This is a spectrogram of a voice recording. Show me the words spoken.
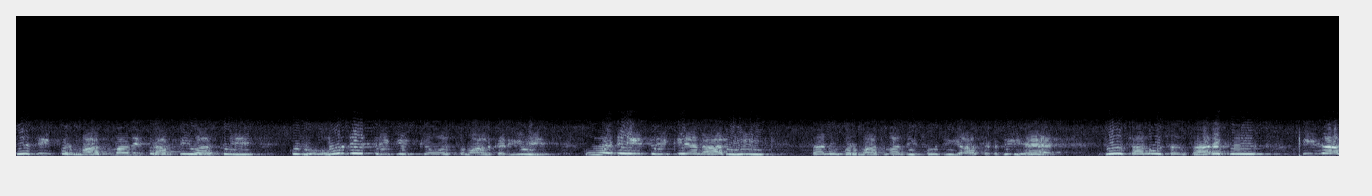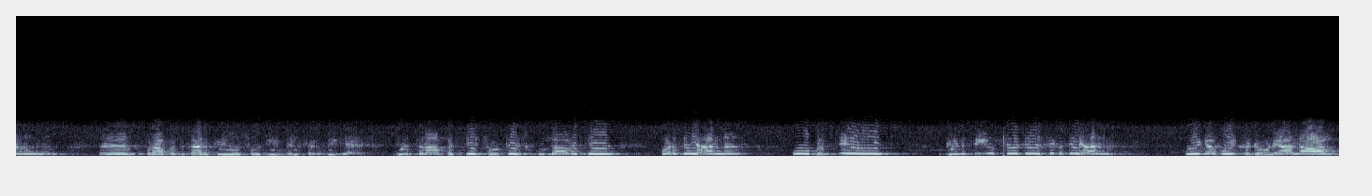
ਤੇ ਅਸੀਂ ਪਰਮਾਤਮਾ ਦੀ ਪ੍ਰਾਪਤੀ ਵਾਸਤੇ ਕੁਝ ਹੋਰ ਦੇ ਤਰੀਕੇ ਕਿਉਂ ਇਸਤੇਮਾਲ ਕਰੀਏ? ਉਹ ਅਜਿਹੇ ਤਰੀਕਿਆਂ ਨਾਲ ਹੀ ਸਾਨੂੰ ਪਰਮਾਤਮਾ ਦੀ ਸੋਝੀ ਆ ਸਕਦੀ ਹੈ, ਜੋ ਸਾਨੂੰ ਸੰਸਾਰਕ ਚੀਜ਼ਾਂ ਨੂੰ ਪ੍ਰਾਪਤ ਕਰਕੇ ਉਹ ਸੋਝੀ ਮਿਲ ਸਕਦੀ ਹੈ। ਜਿਸ ਤਰ੍ਹਾਂ ਬੱਚੇ ਛੋਟੇ ਸਕੂਲਾਂ ਵਿੱਚ ਪੜ੍ਹਦੇ ਹਨ, ਉਹ ਬੱਚੇ ਗਿਣਤੀ ਉੱਤੇ ਤੇ ਸਿੱਖਦੇ ਹਨ। ਕੋਈ ਨਾ ਕੋਈ ਖਿਡੌਣਿਆਂ ਨਾਲ,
